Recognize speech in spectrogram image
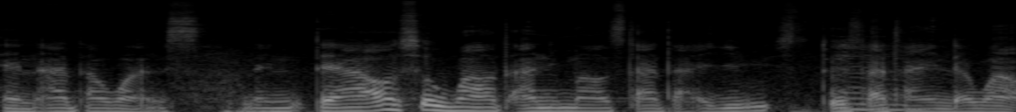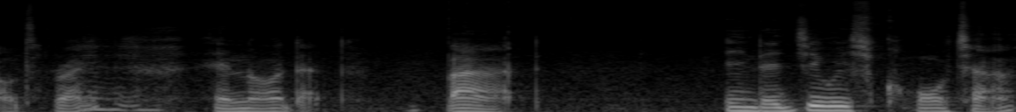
and other ones. Then there are also wild animals that are used, those that are in the wild, right? Mhm. And all that. But in the Jewish culture,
